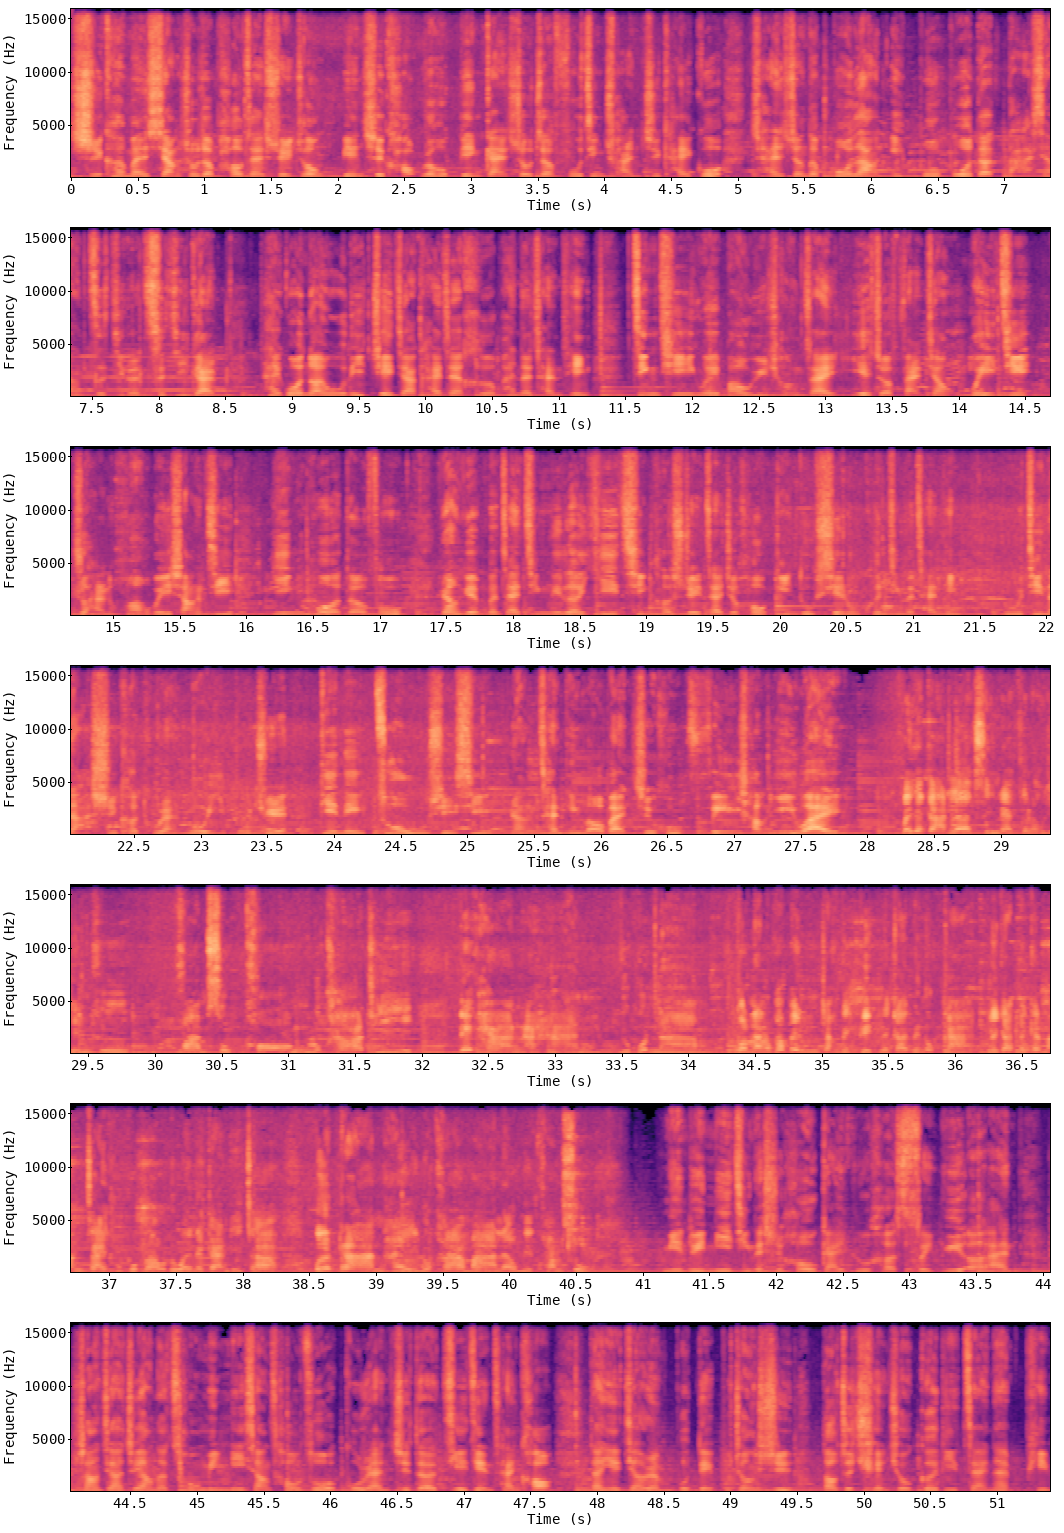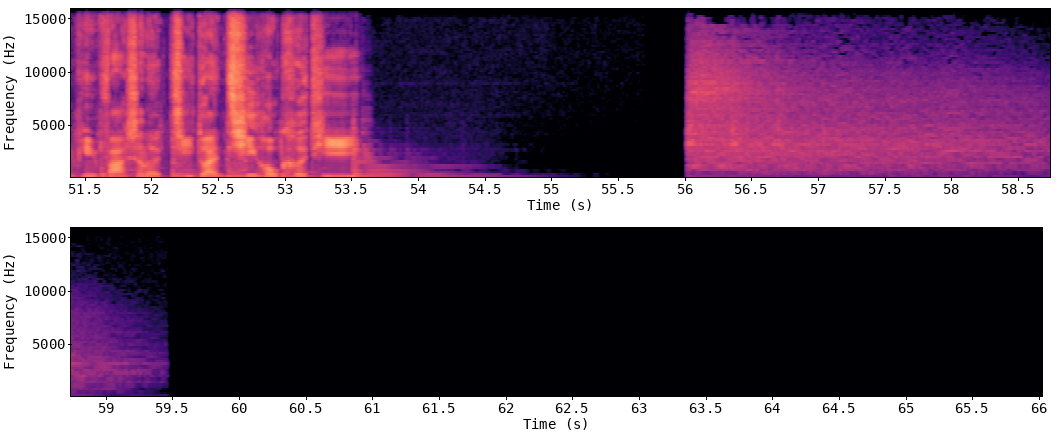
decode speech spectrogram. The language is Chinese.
食客们享受着泡在水中，边吃烤肉边感受着附近船只开过产生的波浪，一波波的打向自己的刺激感。泰国暖武里这家开在河畔的餐厅，近期因为暴雨成灾，业者反将危机转化为商机，因祸得福，让原本在经历了疫情和水灾之后一度陷入困境的餐厅，如今那食客突然络绎不绝，店内座无虚席，让餐厅老板直呼非常意外。บรรยากาศแรกสิ่งแรกที่เราเห็นคือความสุขของลูกค้าที่ได้ทานอาหารอยู่บนน้ำตอนนั้นก็เป็นจากวิกฤตเลยกลายเป็นโอกาสเลยกลายเป็นกำลังใจของพวกเราด้วยในการที่จะเปิดร้านให้ลูกค้ามาแล้วมีความสุข面对逆境的时候，该如何随遇而安？商家这样的聪明逆向操作固然值得借鉴参考，但也叫人不得不正视导致全球各地灾难频频发生的极端气候课题。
